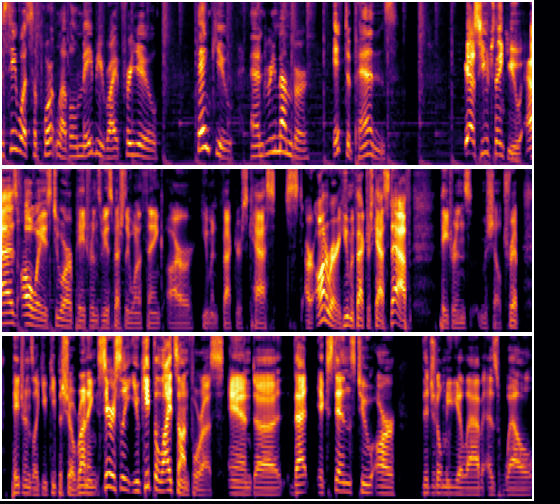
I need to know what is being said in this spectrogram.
to see what support level may be right for you. Thank you, and remember, it depends. Yes, huge thank you as always to our patrons. We especially want to thank our Human Factors Cast, our honorary Human Factors Cast staff, patrons Michelle Tripp, patrons like you keep the show running. Seriously, you keep the lights on for us, and uh, that extends to our digital media lab as well.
